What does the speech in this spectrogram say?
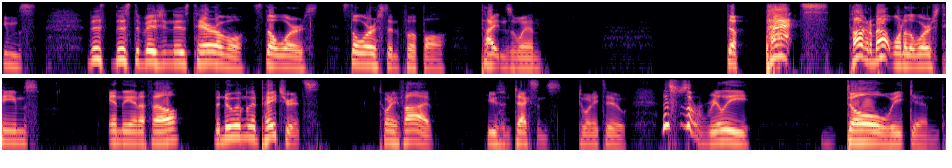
games. This this division is terrible. It's the worst. It's the worst in football. Titans win. The Pats talking about one of the worst teams in the NFL. The New England Patriots, 25. Houston Texans, 22. This was a really dull weekend.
